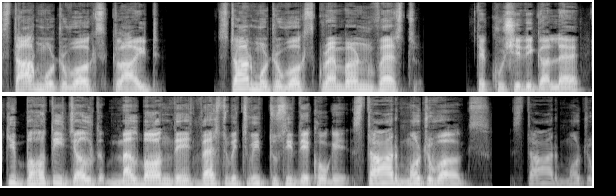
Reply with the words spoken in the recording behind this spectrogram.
star motor works Clyde star motor works Cranbourne west ਤੇ ਖੁਸ਼ੀ ਦੀ ਗੱਲ ਹੈ ਕਿ ਬਹੁਤ ਹੀ ਜਲਦ ਮੈਲਬੌਰਨ ਦੇ ਵੈਸਟ ਵਿੱਚ ਵੀ ਤੁਸੀਂ ਦੇਖੋਗੇ star motor works star motor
